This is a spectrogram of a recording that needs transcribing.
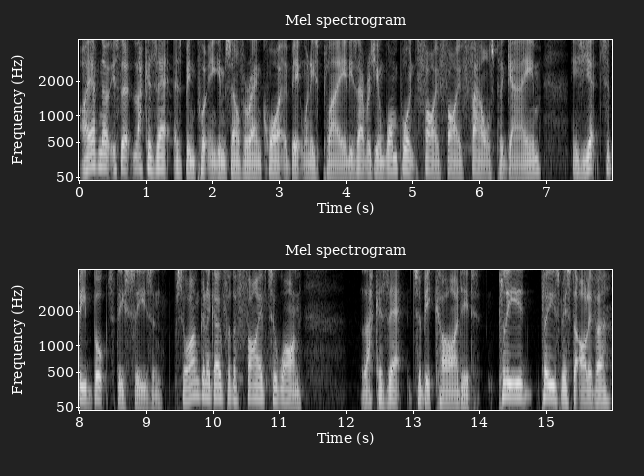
I have noticed that Lacazette has been putting himself around quite a bit when he's played. He's averaging 1.55 fouls per game. He's yet to be booked this season. So I'm going to go for the 5 to 1 Lacazette to be carded. Please, please, Mr. Oliver,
